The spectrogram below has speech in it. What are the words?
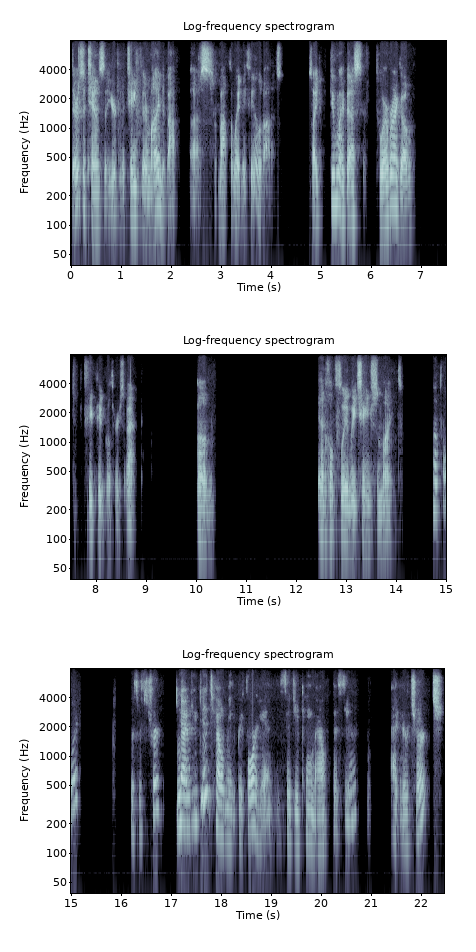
there's a chance that you're going to change their mind about us, about the way they feel about us. So I do my best to wherever I go to treat people with respect. Um, and hopefully we change some minds. Hopefully. This is true. Now, you did tell me beforehand, you said you came out this year at your church.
